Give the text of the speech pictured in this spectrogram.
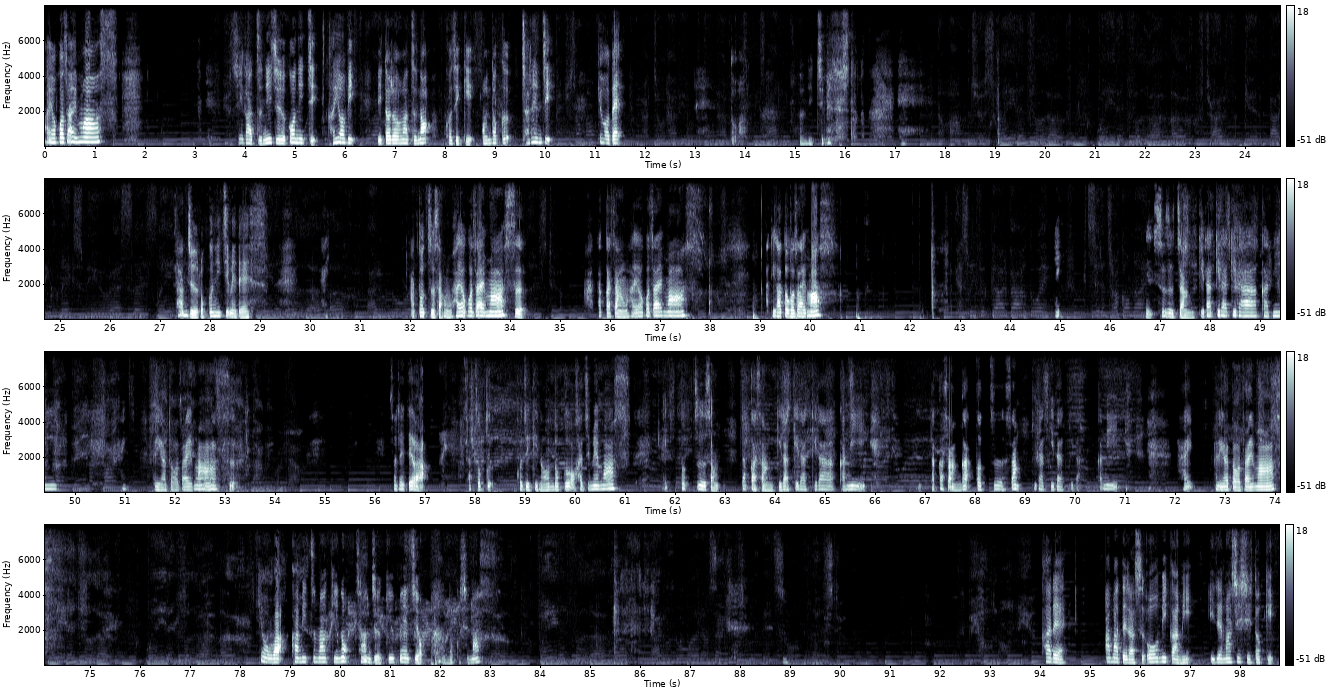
おはようございます。4月25日火曜日、リトルマツの古事記音読チャレンジ。今日で、えっと、何日目でした？か。36日目です。とつさんおはようございます。あたかさんおはようございます。ありがとうございます。はい。はい、すずちゃん、キラキラキラかに。はい。ありがとうございます。それでは、早速、古事記の音読を始めます。はい、とっつーさん、たかさん、キラキラキラかに。たかさんがとっつーさん、キラキラキラかに。はい、ありがとうございます。今日は、紙つまきの39ページを音読します。彼、天照大神、出まししとき、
